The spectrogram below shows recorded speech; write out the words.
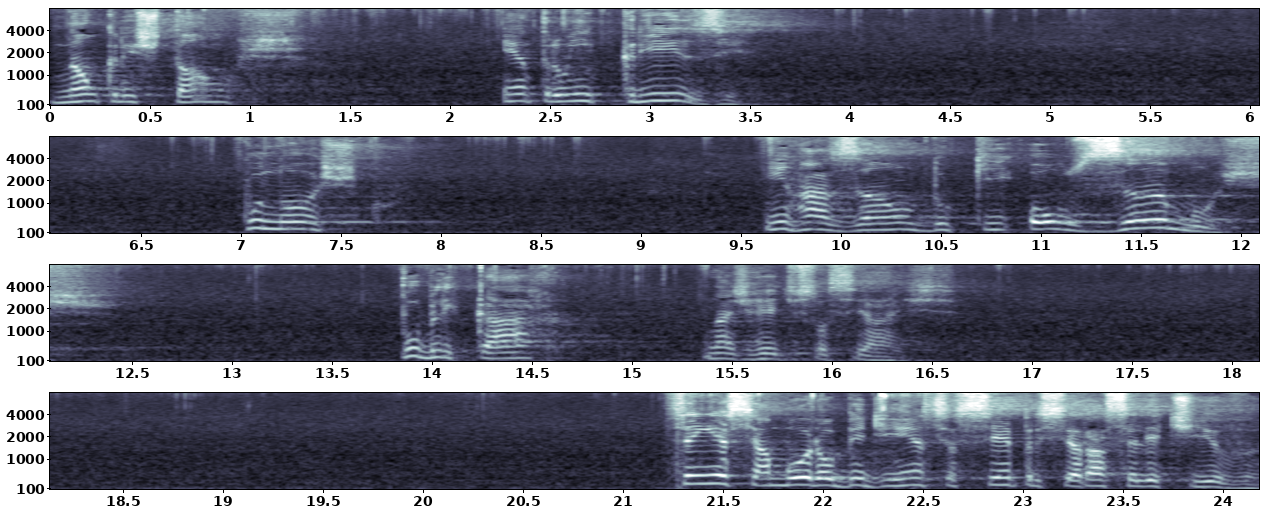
não cristãos entram em crise conosco, em razão do que ousamos publicar nas redes sociais. Sem esse amor, a obediência sempre será seletiva.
